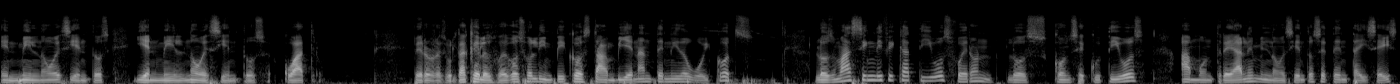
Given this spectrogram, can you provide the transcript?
en 1900 y en 1904. Pero resulta que los Juegos Olímpicos también han tenido boicots. Los más significativos fueron los consecutivos a Montreal en 1976,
